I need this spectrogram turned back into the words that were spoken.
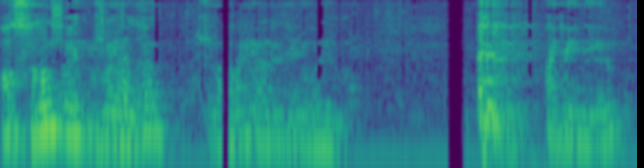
Ассалаумағалейкум журналда жұмағали әділ демеғалиұлы айтайын дегенім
